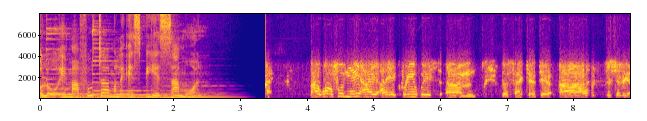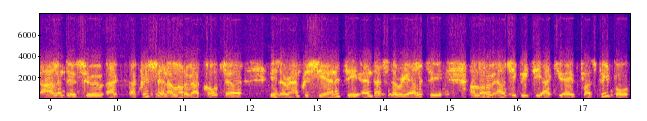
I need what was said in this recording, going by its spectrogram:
o loo e mafuta ma le SBS Samoan. Uh, well, for me, I, I agree with um, the fact that there are Pacific Islanders who are, are, Christian. A lot of our culture is around Christianity, and that's the reality. A lot of LGBTIQA plus people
